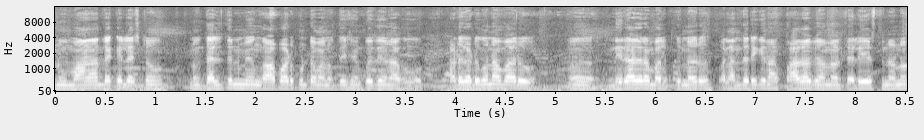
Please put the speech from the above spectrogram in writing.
నువ్వు మా దాంట్లోకి వెళ్ళేసినావు నువ్వు దళితుని మేము కాపాడుకుంటామనే ఉద్దేశం కొద్దీ నాకు అడుగడుగున వారు నిరాదరణ పలుకుతున్నారు. వాళ్ళందరికీ నాకు పాదాభివందనలు తెలియజేస్తున్నాను.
